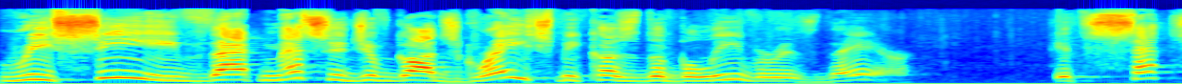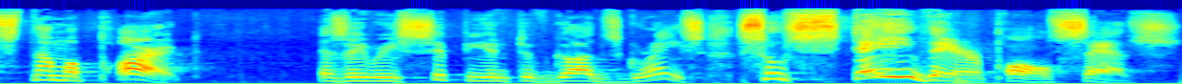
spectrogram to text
receive that message of God's grace because the believer is there. It sets them apart as a recipient of God's grace. So stay there, Paul says,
